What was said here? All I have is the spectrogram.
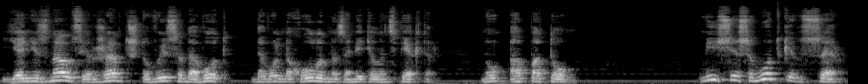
Я не знал, сержант, что вы садовод, довольно холодно заметил инспектор. Ну, а потом? Миссис Воткинс, сэр,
